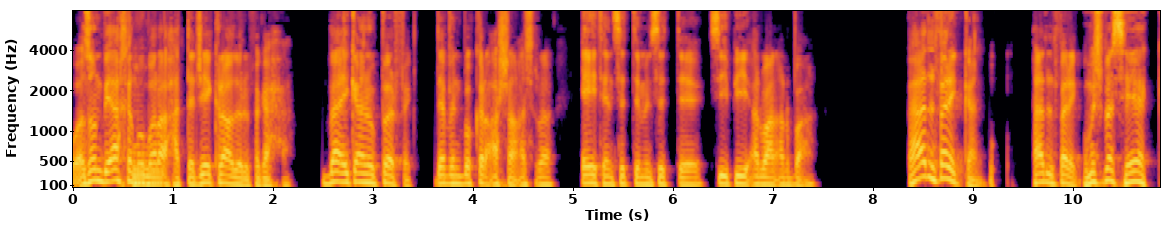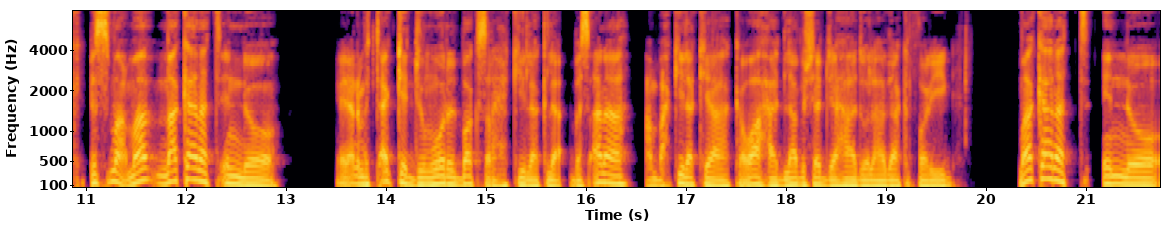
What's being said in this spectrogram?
وأظن بآخر مباراة حتى جاي كراودر اللي فكحها. الباقي كانوا perfect ديفن بوكر 10 10 إيتن 6 من 6 CP 4 من 4 فهذا الفرق كان. هذا الفرق. ومش بس هيك. اسمع ما ما كانت انه يعني أنا متأكد جمهور البوكس راح يحكي لك لا بس أنا عم بحكي لك يا كواحد لا بشجع هذا ولا هذاك الفريق. ما كانت إنه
